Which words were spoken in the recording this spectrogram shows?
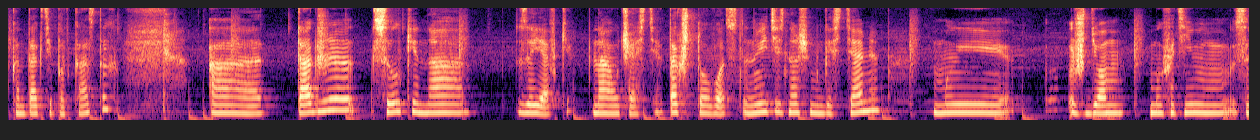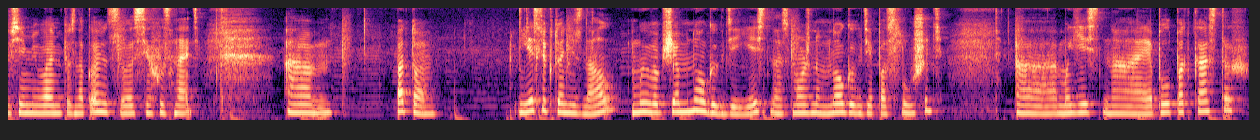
ВКонтакте подкастах. А также ссылки на заявки на участие. Так что вот, становитесь нашими гостями. Мы ждем, мы хотим со всеми вами познакомиться, вас всех узнать. Потом, если кто не знал, мы вообще много где есть, нас можно много где послушать. А, мы есть на Apple подкастах,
